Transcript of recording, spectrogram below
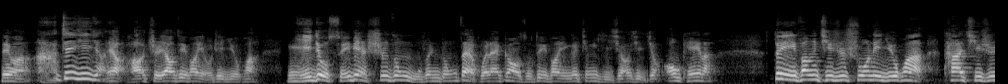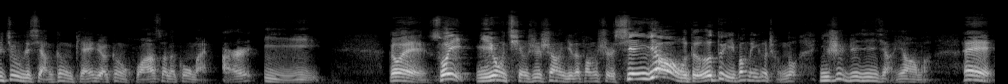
对吗？啊，真心想要，好，只要对方有这句话，你就随便失踪五分钟，再回来告诉对方一个惊喜消息就 OK 了。对方其实说那句话，他其实就是想更便宜点、更划算的购买而已。各位，所以你用请示上级的方式，先要得对方的一个承诺，你是真心想要吗？哎，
